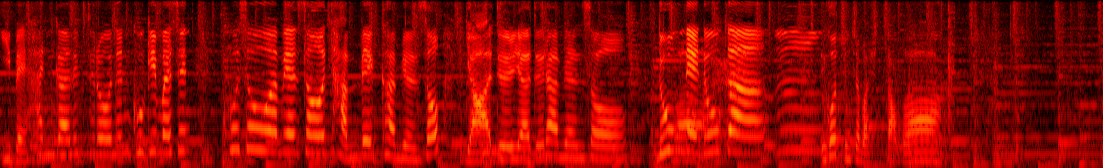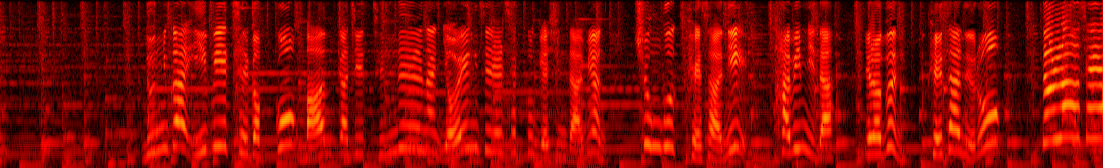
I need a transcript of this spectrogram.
입에 한가득 들어오는 고기 맛은 고소하면서 담백하면서 야들야들하면서 와. 녹아. 음. 이거 진짜 맛있다. 와. 눈과 입이 즐겁고 마음까지 든든한 여행지를 찾고 계신다면 충북 괴산이 답입니다. 여러분, 괴산으로 놀러 오세요.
